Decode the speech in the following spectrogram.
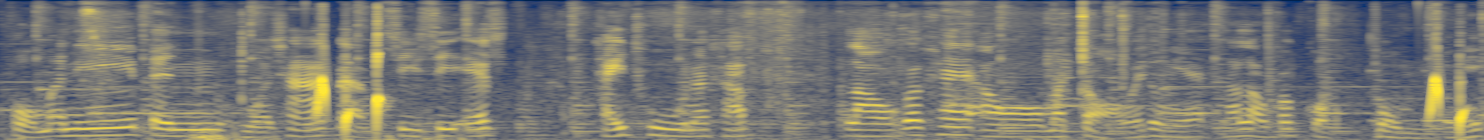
แล้วครับผมอันนี้เป็นหัวชาร์จแบบ CCS Type 2 นะครับ เราก็แค่เอามาจ่อไว้ตรงเนี้ยแล้วเราก็กดปุ่มตรงนี้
